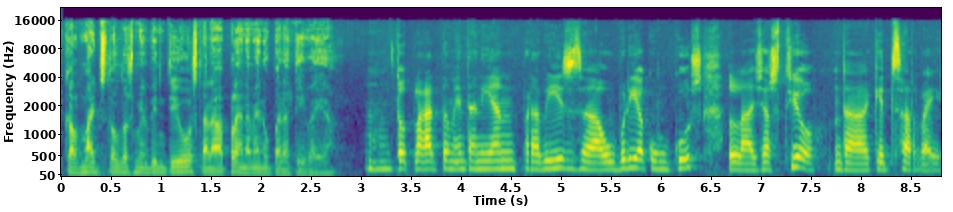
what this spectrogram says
que al maig del 2021 estarà plenament operativa ja. Tot plegat també tenien previst eh, obrir a concurs la gestió d'aquest servei.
